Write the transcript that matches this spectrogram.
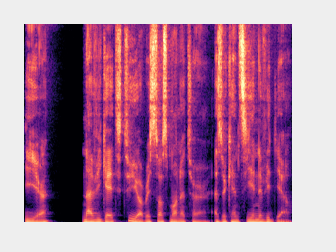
Here, Navigate to your resource monitor as you can see in the video.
